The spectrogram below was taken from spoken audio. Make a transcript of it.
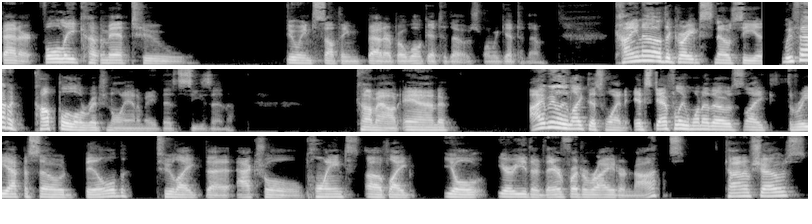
better. Fully commit to doing something better, but we'll get to those when we get to them. Kaina the Great Snow Sea. We've had a couple original anime this season come out, and I really like this one. It's definitely one of those like three episode build to like the actual point of like you'll you're either there for the ride or not kind of shows.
